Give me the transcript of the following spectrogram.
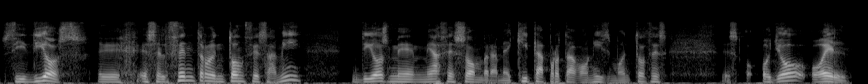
Si Dios eh, es el centro, entonces a mí Dios me, hace sombra, me quita protagonismo. Entonces, es o yo o él.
